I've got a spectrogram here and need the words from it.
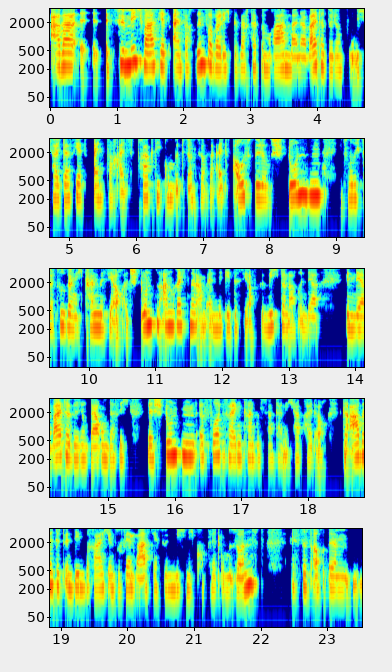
aber äh, für mich war es jetzt einfach sinnvoll, weil ich gesagt habe, im Rahmen meiner Weiterbildung, wo ich halt das jetzt einfach als Praktikum bzw. als Ausbildungsstunden, jetzt muss ich dazu sagen, ich kann mir es ja auch als Stunden anrechnen. Am Ende geht es ja auch für mich dann auch in der, in der Weiterbildung darum, dass ich äh, Stunden äh, vorzeigen kann, wo ich sagen kann, ich habe halt auch gearbeitet in dem Bereich. Insofern war es ja für mich nicht komplett umsonst. Ist das auch ähm,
